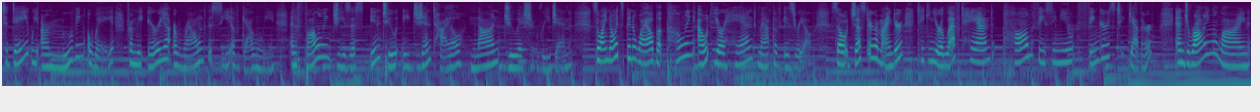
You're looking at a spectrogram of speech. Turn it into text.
Today, we are moving away from the area around the Sea of Galilee and following Jesus into a Gentile, non Jewish region. So, I know it's been a while, but pulling out your hand map of Israel. So, just a reminder taking your left hand, palm facing you, fingers together, and drawing a line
